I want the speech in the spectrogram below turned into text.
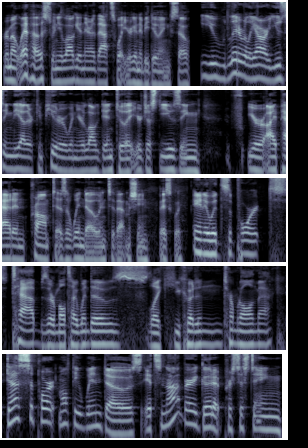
remote web host, when you log in there, that's what you're going to be doing. So you literally are using the other computer when you're logged into it. You're just using your iPad and prompt as a window into that machine, basically. And it would support tabs or multi windows like you could in Terminal on Mac? It does support multi windows. It's not very good at persisting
